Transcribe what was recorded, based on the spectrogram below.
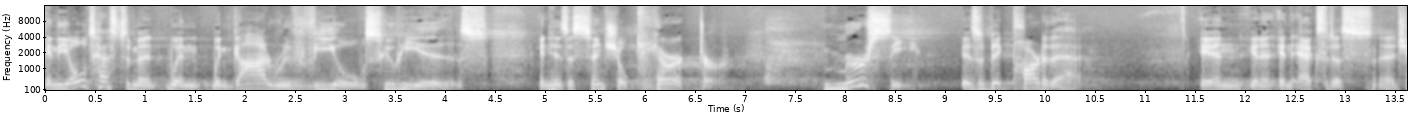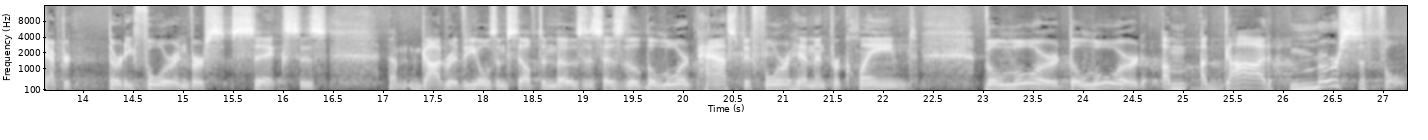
In the Old Testament, when, when God reveals who he is and his essential character, mercy is a big part of that. In, in, in Exodus uh, chapter 34 and verse 6 is um, God reveals himself to Moses. It says, the, the Lord passed before him and proclaimed, The Lord, the Lord, a, a God merciful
